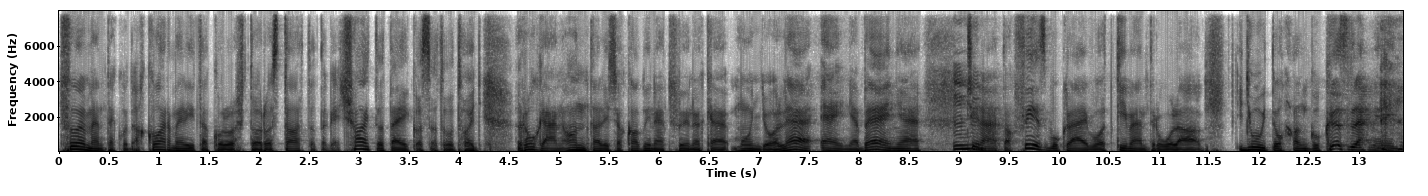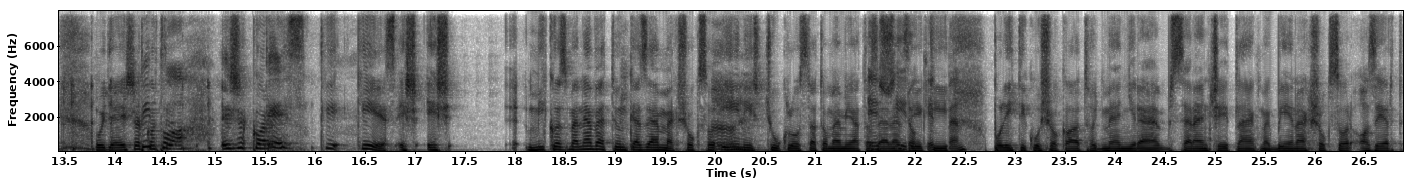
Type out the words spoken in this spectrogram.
fölmentek oda a Karmelita Kolostorhoz, tartottak egy sajtótájékoztatót, hogy Rogán Antal és a kabinet főnöke mondjon le, ennye, bennye, uh-huh. csináltak Facebook live-ot, kiment róla gyújtóhangú közlemény, ugye, és akkor, Pipa. és akkor Kész. Kész. És, és miközben nevetünk ezen, meg sokszor én is csuklóztatom emiatt az És ellenzéki politikusokat, hogy mennyire szerencsétlenek, meg bénák sokszor, azért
